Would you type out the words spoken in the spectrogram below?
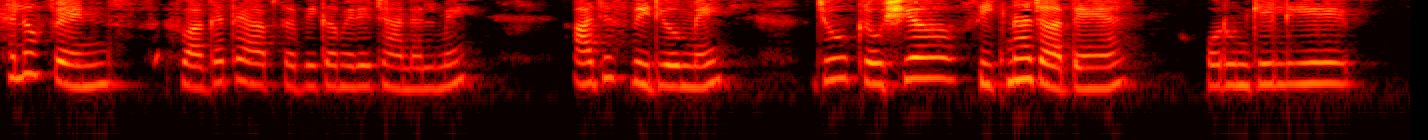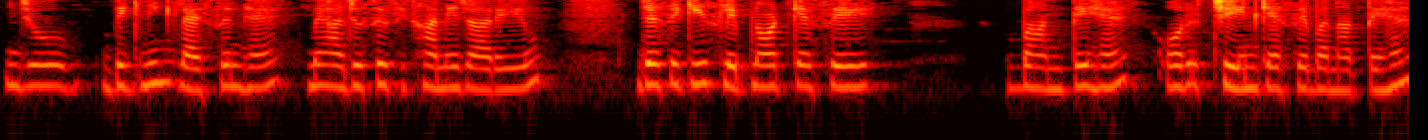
हेलो फ्रेंड्स, स्वागत है आप सभी का मेरे चैनल में। आज इस वीडियो में जो क्रोशिया सीखना चाहते हैं और उनके लिए जो बिगनिंग लेसन है, मैं आज उसे सिखाने जा रही हूँ। जैसे कि स्लिप नॉट कैसे बांधते हैं और चेन कैसे बनाते हैं।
